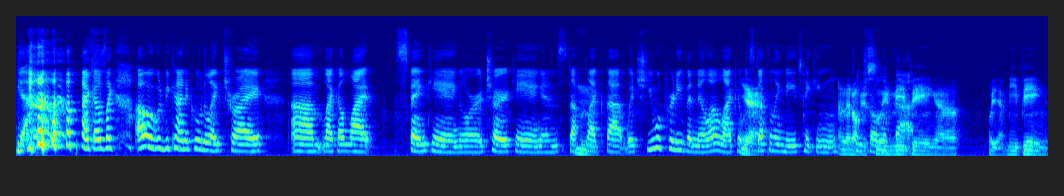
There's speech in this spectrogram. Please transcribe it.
yeah, like I was like, oh, it would be kind of cool to like try, um, like a light spanking or choking and stuff Mm. like that. Which you were pretty vanilla, like it was definitely me taking And then control obviously of me that. being, uh, well, yeah, me being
